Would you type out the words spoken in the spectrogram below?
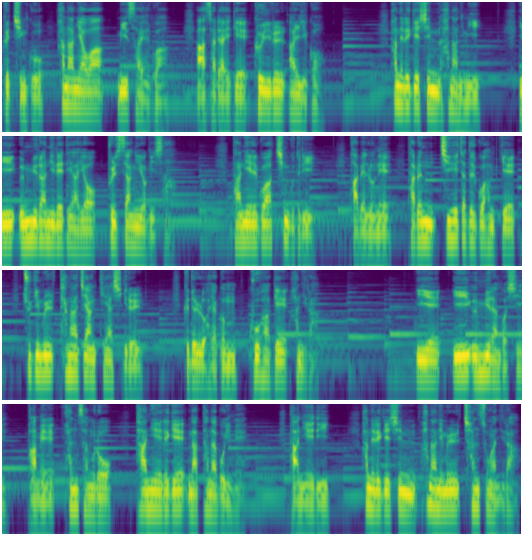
그 친구 하나냐와 미사엘과 아사랴에게 그 일을 알리고 하늘에 계신 하나님이 이 은밀한 일에 대하여 불쌍히 여기사 다니엘과 친구들이 바벨론의 다른 지혜자들과 함께 죽임을 당하지 않게 하시기를 그들로 하여금 구하게 하니라. 이에 이 은밀한 것이 밤의 환상으로 다니엘에게 나타나 보임에 다니엘이 하늘에 계신 하나님을 찬송하니라.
